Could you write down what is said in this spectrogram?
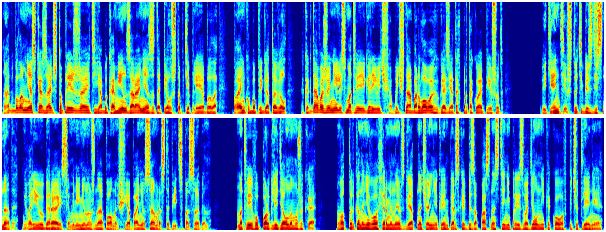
«Надо было мне сказать, что приезжаете, я бы камин заранее затопил, чтоб теплее было, баньку бы приготовил. А когда вы женились, Матвей Игоревич, обычно об Орловых в газетах про такое пишут». «Викентий, что тебе здесь надо? Говори и убирайся, мне не нужна помощь, я баню сам растопить способен». Матвей в упор глядел на мужика. Вот только на него фирменный взгляд начальника имперской безопасности не производил никакого впечатления.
